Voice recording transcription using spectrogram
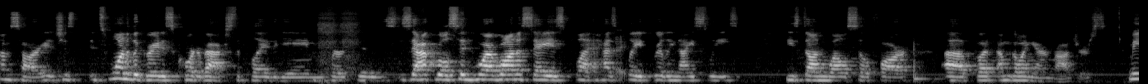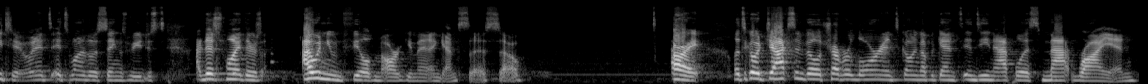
I'm sorry. It's just it's one of the greatest quarterbacks to play the game versus Zach Wilson, who I want to say is play, has played really nicely he's done well so far. Uh, but I'm going Aaron Rodgers. Me too. And it's it's one of those things where you just at this point there's I wouldn't even field an argument against this. So all right. Let's go Jacksonville, Trevor Lawrence going up against Indianapolis, Matt Ryan.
